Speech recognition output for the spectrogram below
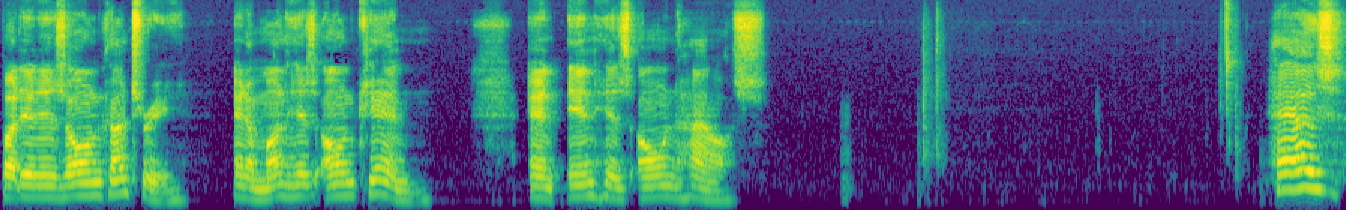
but in his own country, and among his own kin, and in his own house. Has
